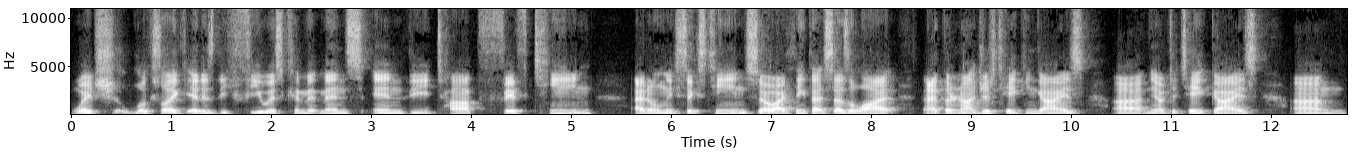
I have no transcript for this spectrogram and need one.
which looks like it is the fewest commitments in the top 15 at only 16. So I think that says a lot that they're not just taking guys, uh, you know, to take guys. Um,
